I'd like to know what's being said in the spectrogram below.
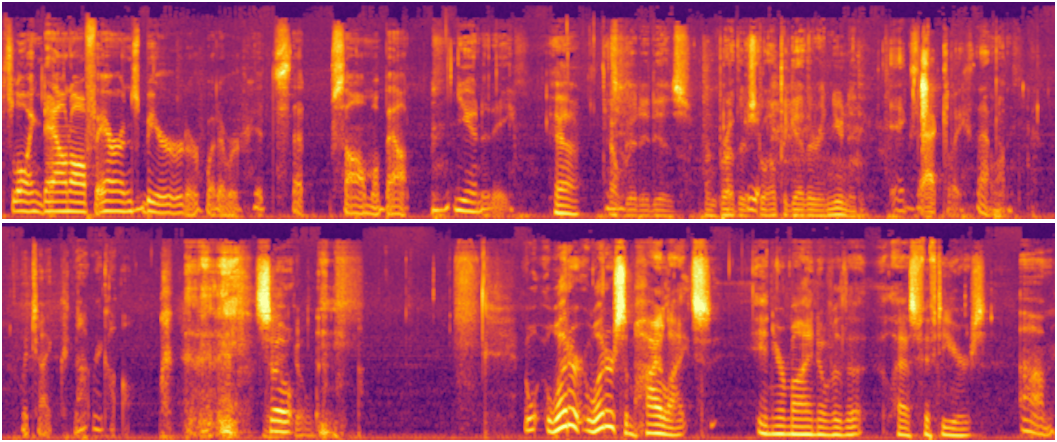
flowing down off Aaron's beard or whatever. It's that psalm about unity. Yeah. How good it is when brothers yeah. dwell together in unity. Exactly, that one, which I could not recall. so, what are what are some highlights in your mind over the last fifty years? Um,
